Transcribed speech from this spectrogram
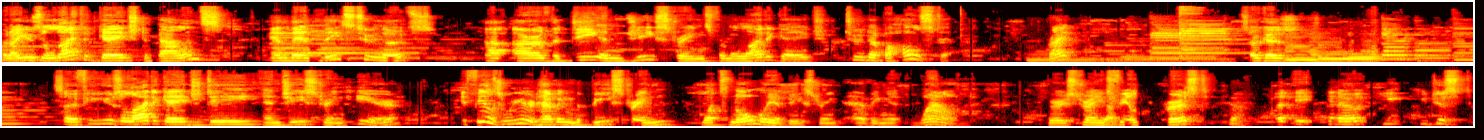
But I use a lighted gauge to balance, and then these two notes uh, are the D and G strings from a lighter gauge tuned up a whole step, right? So it goes. So if you use a lighter gauge D and G string here, it feels weird having the B string, what's normally a B string, having it wound. Very strange Yeah. feel first. Yeah. But it, you know, you, you just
